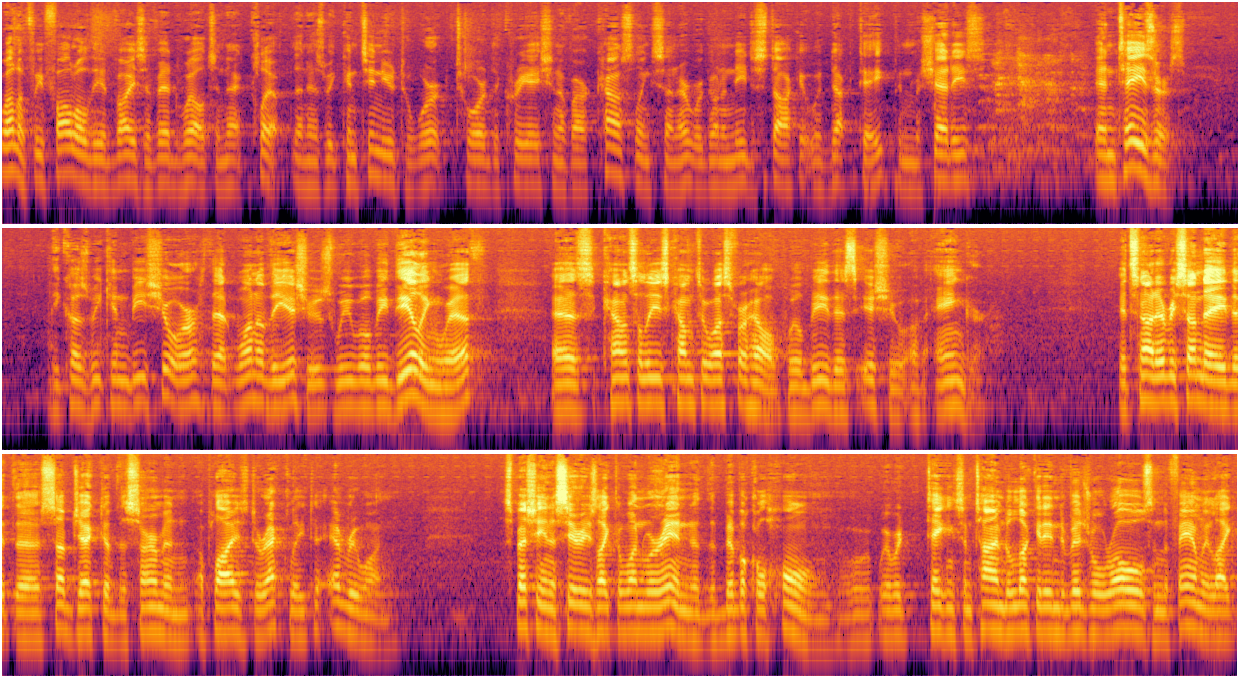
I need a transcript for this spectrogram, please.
Well, if we follow the advice of Ed Welch in that clip, then as we continue to work toward the creation of our counseling center, we're going to need to stock it with duct tape and machetes and tasers because we can be sure that one of the issues we will be dealing with as counselees come to us for help will be this issue of anger. It's not every Sunday that the subject of the sermon applies directly to everyone, especially in a series like the one we're in, the biblical home, where we're taking some time to look at individual roles in the family, like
